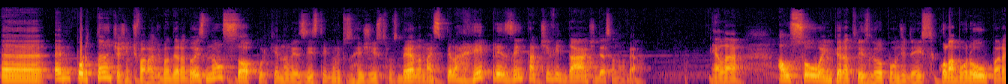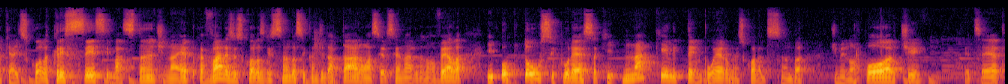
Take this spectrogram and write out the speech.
é, é importante a gente falar de Bandeira 2 não só porque não existem muitos registros dela, mas pela representatividade dessa novela. Ela alçou a Imperatriz Leopoldinense, colaborou para que a escola crescesse bastante. Na época, várias escolas de samba se candidataram a ser cenário da novela e optou-se por essa que naquele tempo era uma escola de samba de menor porte, etc.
